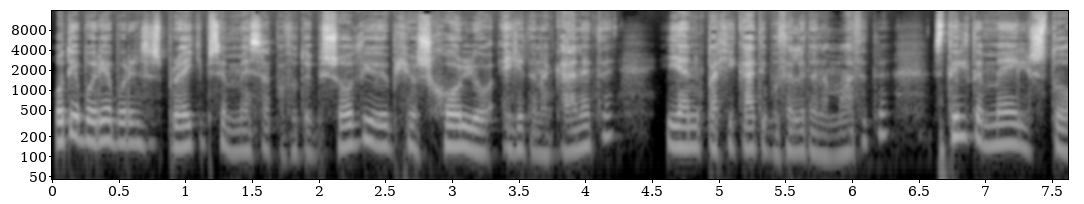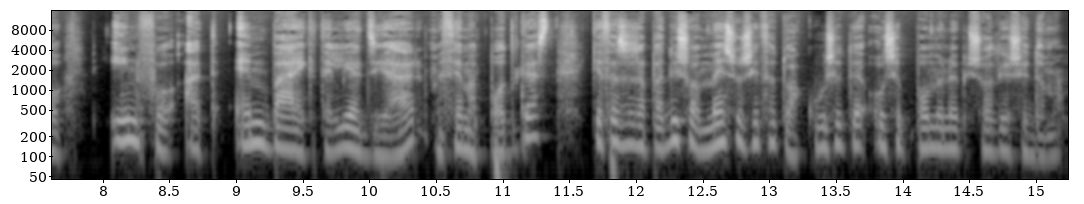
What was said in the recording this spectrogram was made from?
Ό,τι απορία μπορεί να σας προέκυψε μέσα από αυτό το επεισόδιο ή όποιο σχόλιο έχετε να κάνετε ή αν υπάρχει κάτι που θέλετε να μάθετε, στείλτε mail στο info at mbike.gr με θέμα podcast και θα σας απαντήσω αμέσως ή θα το ακούσετε ως επόμενο επεισόδιο σύντομα.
